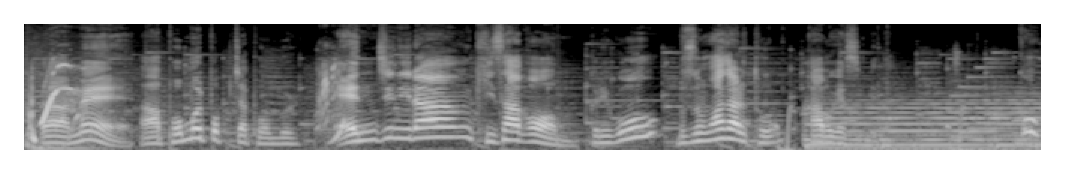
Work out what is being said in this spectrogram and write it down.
그 다음에 아 보물 뽑자 보물. 엔진이랑 기사검. 그리고 무슨 화살통? 가보겠습니다 고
